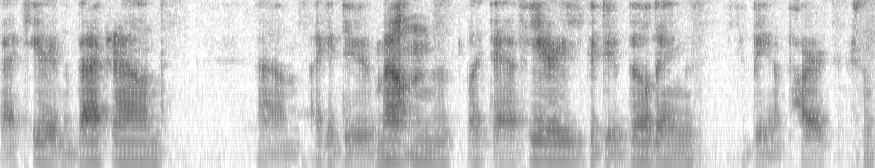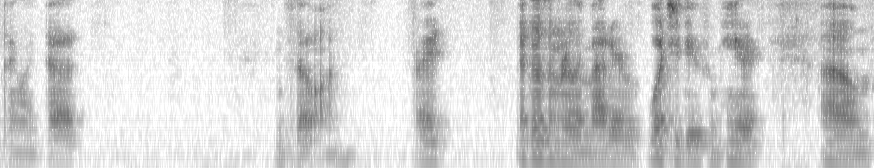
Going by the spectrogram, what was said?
back here in the background. Um, I could do mountains like they have here. You could do buildings. You could be in a park or something like that. And so on, right? It doesn't really matter what you do from here. Um,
